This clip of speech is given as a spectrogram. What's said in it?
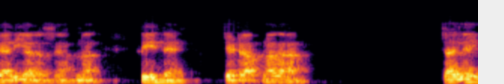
ব্যারিয়ার আছে আপনার ফ্রিতে যেটা আপনারা চাইলেই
